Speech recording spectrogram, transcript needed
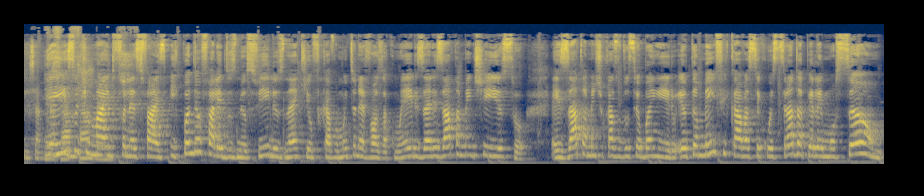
Exatamente. E é isso que o mindfulness faz. E quando eu falei dos meus filhos, né, que eu ficava muito nervosa com eles, era exatamente isso. É exatamente o caso do seu banheiro. Eu também ficava sequestrada pela emoção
